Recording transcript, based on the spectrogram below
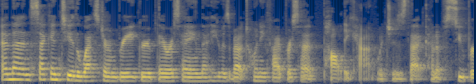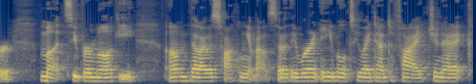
And then second to the Western breed group, they were saying that he was about 25% polycat, which is that kind of super mutt, super moggy um, that I was talking about. So they weren't able to identify genetic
